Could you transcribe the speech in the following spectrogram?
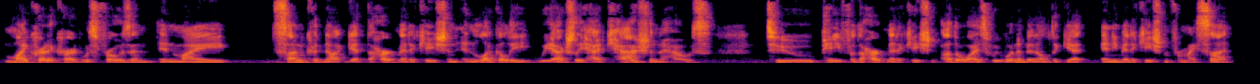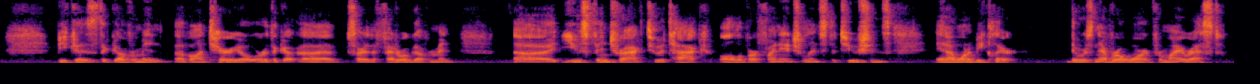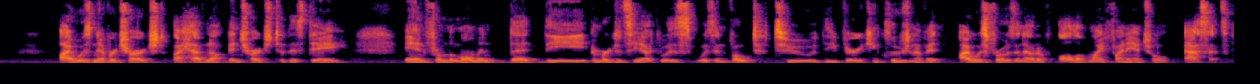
My credit card was frozen, and my son could not get the heart medication. And luckily, we actually had cash in the house to pay for the heart medication. Otherwise, we wouldn't have been able to get any medication for my son because the government of Ontario or the uh, sorry the federal government uh, used FINTRAC to attack all of our financial institutions. And I want to be clear, there was never a warrant for my arrest. I was never charged. I have not been charged to this day. And from the moment that the Emergency Act was was invoked to the very conclusion of it, I was frozen out of all of my financial assets.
